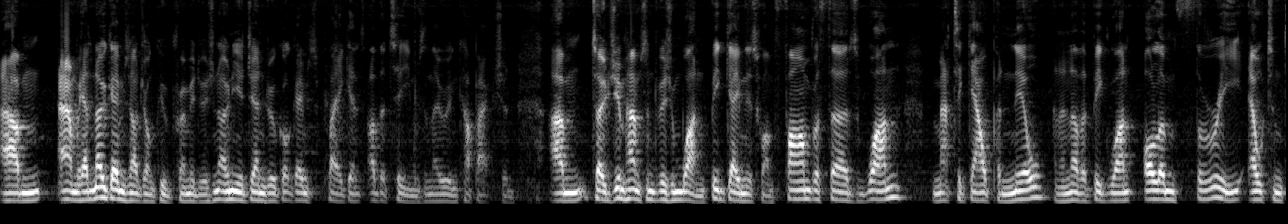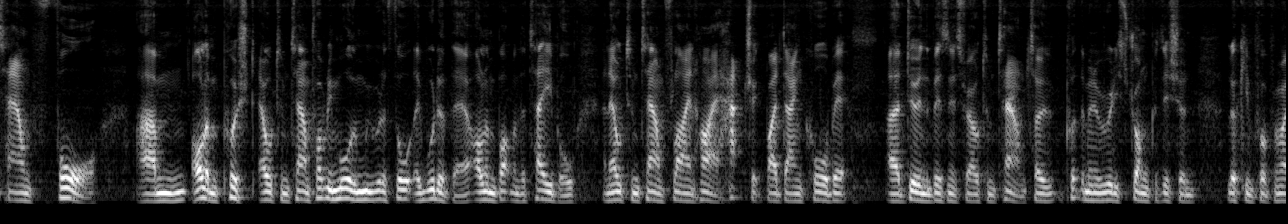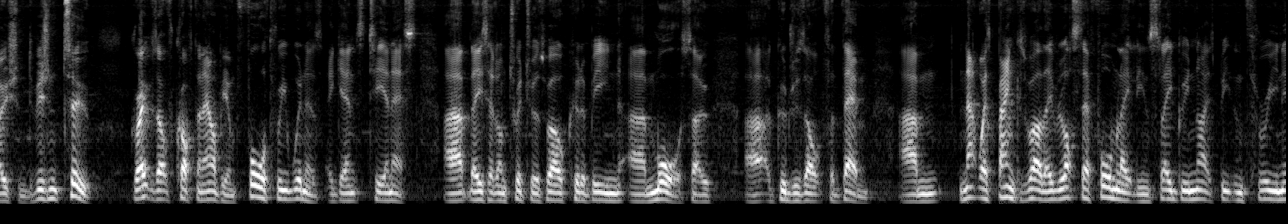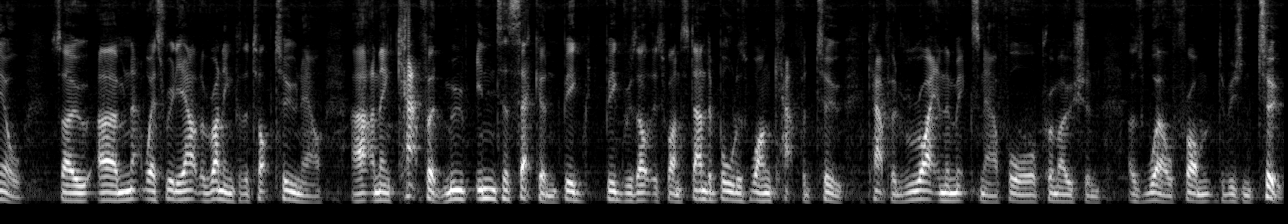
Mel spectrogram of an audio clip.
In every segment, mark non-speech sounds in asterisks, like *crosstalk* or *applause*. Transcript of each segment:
Um, and we had no games in our John Cooper Premier Division. Only Agenda got games to play against other teams, and they were in cup action. Um, so Jim Hampson Division One, big game this one. Farnborough Thirds one, Matagalpa nil, and another big one. Oldham three, Eltham Town four. Um, Oldham pushed Eltham Town probably more than we would have thought they would have there. Oldham bottom of the table, and Eltham Town flying high. Hat trick by Dan Corbett. Uh, doing the business for Eltham Town, so put them in a really strong position looking for promotion. Division 2, Great result for Crofton Albion, 4 3 winners against TNS. Uh, they said on Twitter as well, could have been uh, more, so uh, a good result for them. Um, NatWest Bank as well, they've lost their form lately, and Slade Green Knights beat them 3 0. So um, NatWest really out the running for the top two now. Uh, and then Catford move into second. Big, big result this one. Standard Ballers one, Catford two. Catford right in the mix now for promotion as well from Division two.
